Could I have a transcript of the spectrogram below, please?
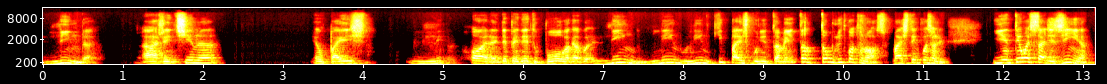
linda. A Argentina é um país, olha, independente do povo, aquela coisa, lindo, lindo, lindo. Que país bonito também, tão, tão bonito quanto o nosso, mas tem coisa linda. E tem uma cidadezinha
